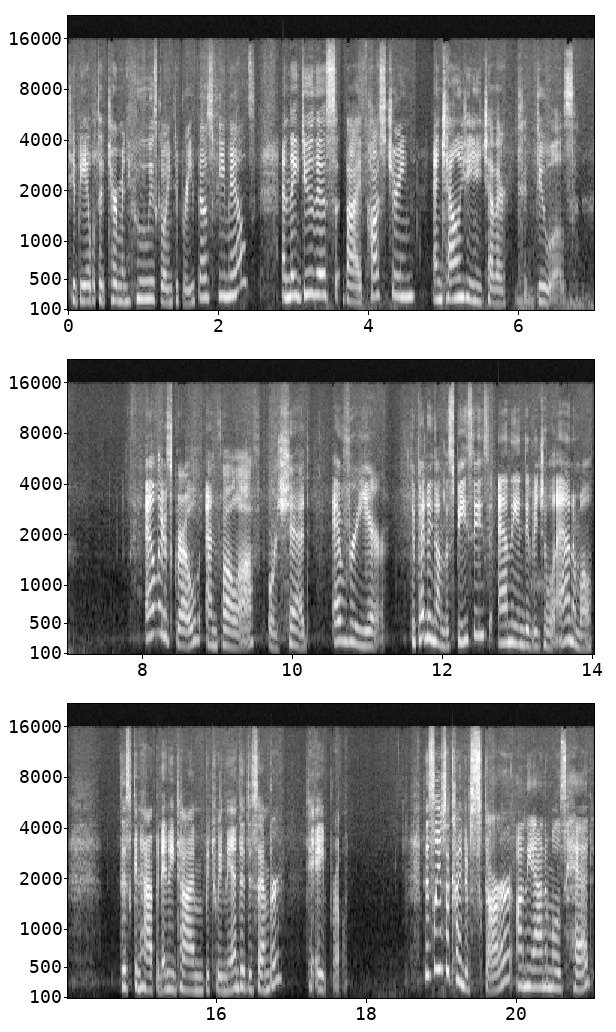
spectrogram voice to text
to be able to determine who is going to breed those females. And they do this by posturing and challenging each other to duels. Antlers grow and fall off or shed every year, depending on the species and the individual animal. This can happen anytime between the end of December to April. This leaves a kind of scar on the animal's head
